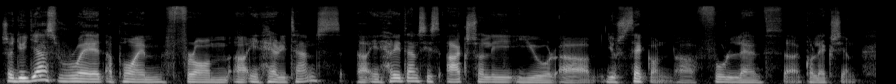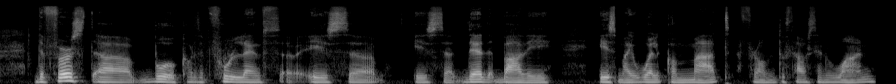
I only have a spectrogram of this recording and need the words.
So you just read a poem from uh, Inheritance. Uh, Inheritance is actually your uh, your second uh, full-length uh, collection. The first uh, book or the full-length is is Dead Body is My Welcome Mat from 2001.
